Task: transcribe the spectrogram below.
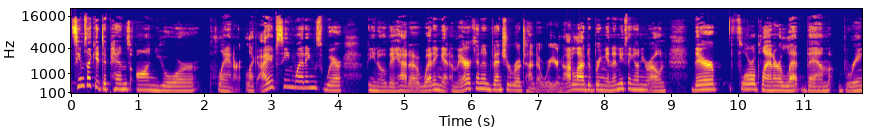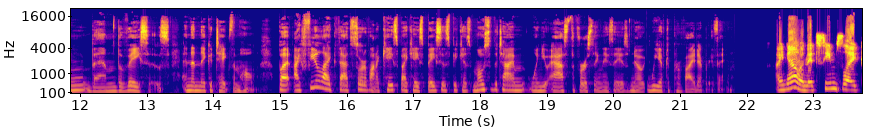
It seems like it depends on your planner. Like I have seen weddings where, you know, they had a wedding at American Adventure Rotunda where you're not allowed to bring in anything on your own. Their floral planner let them bring them the vases and then they could take them home. But I feel like that's sort of on a case by case basis because most of the time when you ask, the first thing they say is, no, we have to provide everything. I know. And it seems like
